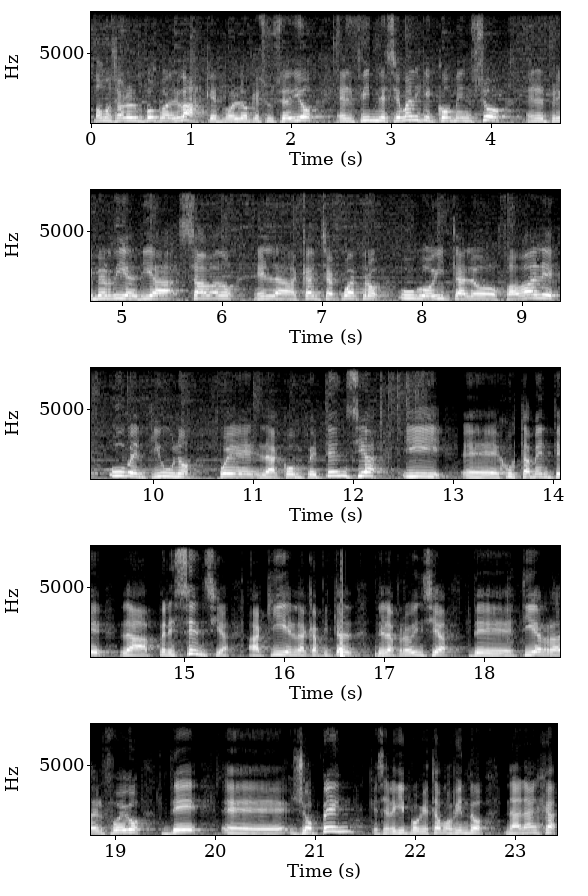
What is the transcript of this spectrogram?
Vamos a hablar un poco del básquetbol, lo que sucedió el fin de semana y que comenzó en el primer día, el día sábado, en la cancha 4, Hugo Ítalo Favale, U21 fue la competencia y eh, justamente la presencia aquí en la capital de la provincia de Tierra del Fuego de eh, que es el equipo que estamos viendo naranja,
